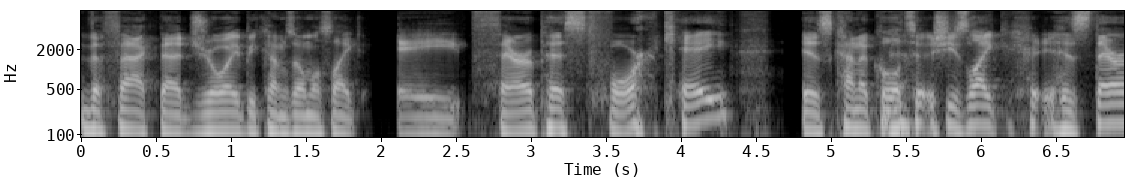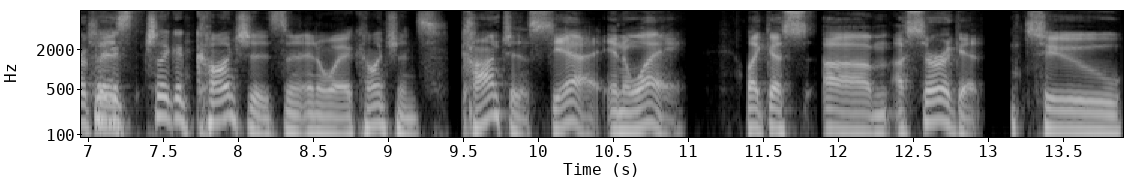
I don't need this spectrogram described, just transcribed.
the fact that joy becomes almost like a therapist for kay is kind of cool Yeah. too she's like his She's like, a, therapist she's like a conscience in, in a way, a conscience. conscience yeah in a way like a um a surrogate to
